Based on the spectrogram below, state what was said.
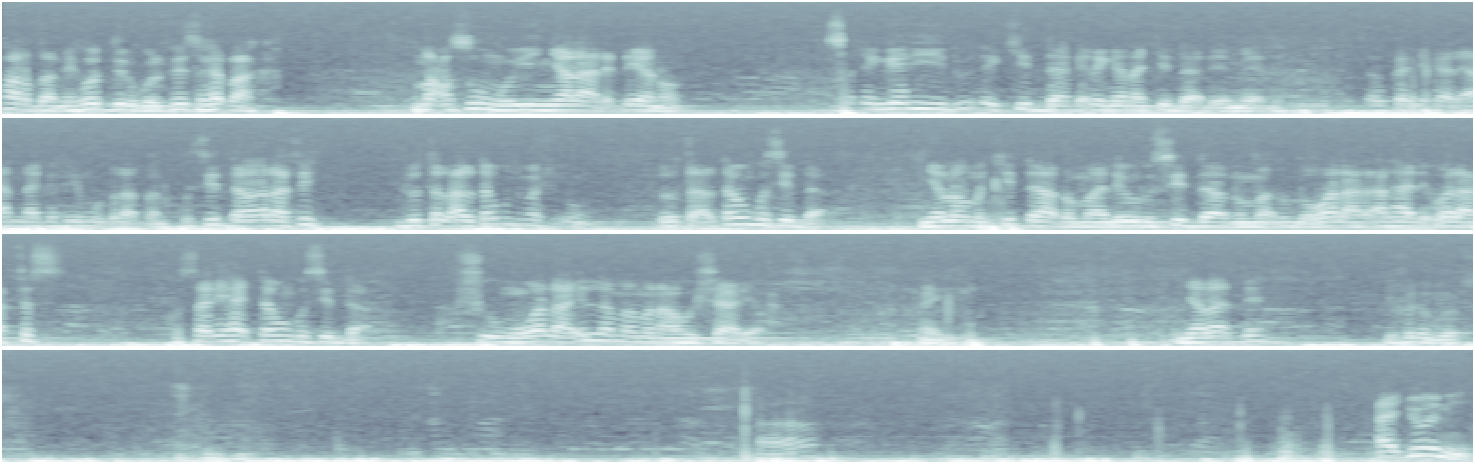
فردا مهدر قول فيس هباك معصوم وين نيلا ده نون سوت انجري دو ده كيد داك لنغانا كيد داك ميد سوف كان يكالي أنك في مطلقا خسيد دارا فيه لوت الألتون مشؤوم لوت الألتون كسيد دا نيلا ما كيد دا ما ليورو سيد دا نما دولو ولا الهال ولا هاي تون كسيد دا شوم ولا إلا ما منعه الشارع أي ده يفرق برس ay joni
